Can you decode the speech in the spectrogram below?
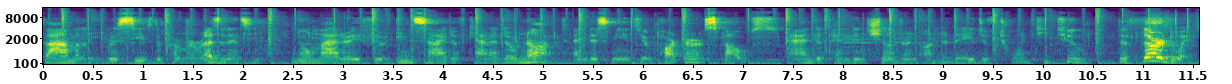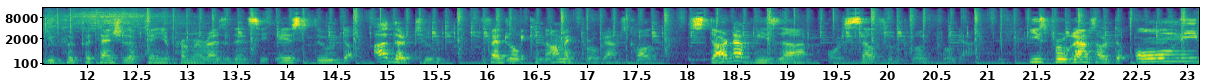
family receives the permanent residency, no matter if you're inside of Canada or not. And this means your partner, spouse, and dependent children under the age of 22. The third way you could potentially obtain your permanent residency is through the other two federal economic programs called Startup Visa or Self-Employed Program. These programs are the only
